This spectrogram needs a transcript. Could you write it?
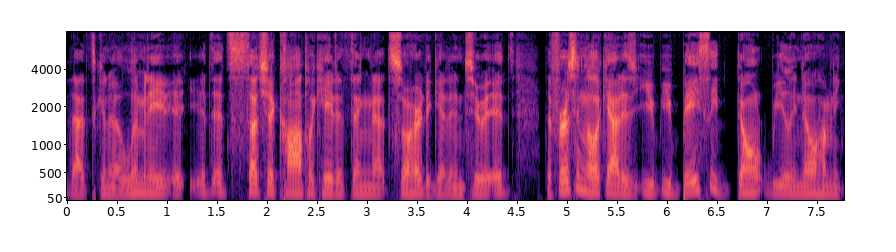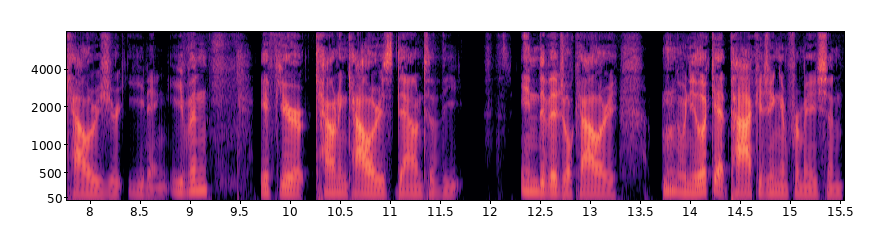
that's going to eliminate it, it, It's such a complicated thing that's so hard to get into. It, it the first thing to look at is you, you basically don't really know how many calories you're eating. Even if you're counting calories down to the individual calorie. when you look at packaging information,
